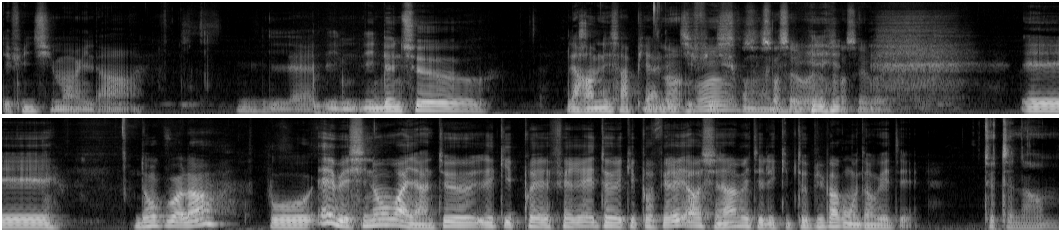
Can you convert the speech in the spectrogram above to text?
définitivement, il a. Il, a- il- il donne ce. Il a ramené sa pierre à l'édifice. ouais, ça, c'est vrai. Vrai. Et donc, voilà. Pour... Eh bien, sinon, un peu l'équipe préférée, l'équipe préférée, Arsenal, mais l'équipe de plus pas content que t'es. Tottenham.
